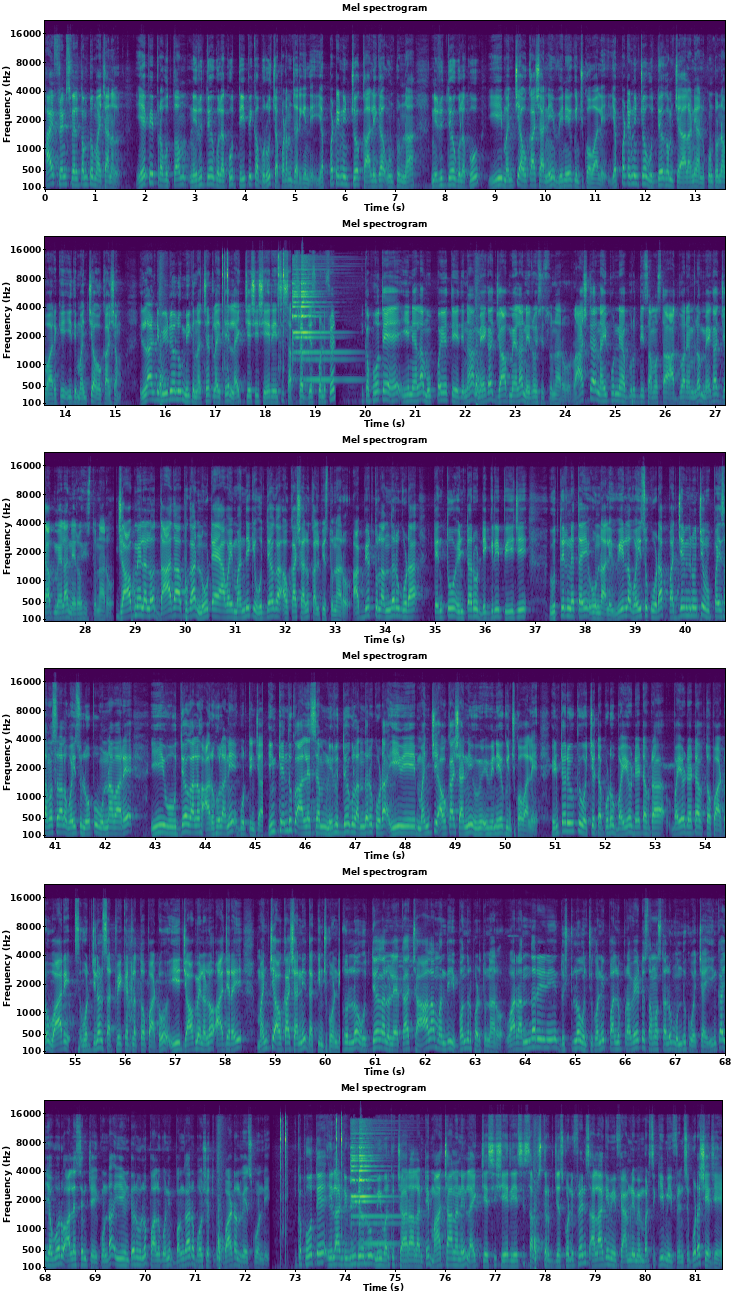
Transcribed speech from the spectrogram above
Hi friends welcome to my channel. AP ప్రభుత్వం నిరుద్యోగులకు తీపి కబురు చెప్పడం జరిగింది. ఎప్పటి నుంచో ఖాళీగా ఉంటున్న నిరుద్యోగులకు ఈ మంచి అవకాశాన్ని వినియోగించుకోవాలి. ఎప్పటి నుంచో ఉద్యోగం చేయాలని అనుకుంటున్న వారికి ఇది మంచి అవకాశం. ఇలాంటి వీడియోలు మీకు నచ్చినట్లయితే లైక్ చేసి షేర్ చేసి సబ్స్క్రైబ్ చేసుకోండి ఫ్రెండ్స్. ఇకపోతే ఈ నెల ముప్పై తేదీన మెగా జాబ్ మేళా నిర్వహిస్తున్నారు. రాష్ట్ర నైపుణ్య అభివృద్ధి సంస్థ ఆధ్వర్యంలో మెగా జాబ్ మేళా నిర్వహిస్తున్నారు. జాబ్ మేళాలో దాదాపుగా నూట యాభై మందికి ఉద్యోగ అవకాశాలు కల్పిస్తున్నారు. అభ్యర్థులందరూ కూడా టెన్త్ ఇంటరు డిగ్రీ పీజీ ఉత్తీర్ణత ఉండాలి. వీళ్ళ వయసు కూడా పద్దెనిమిది నుంచి ముప్పై సంవత్సరాల వయసు లోపు ఉన్నవారే ఈ ఉద్యోగాలు అర్హులని గుర్తించారు. ఇంకెందుకు ఆలస్యం? నిరుద్యోగులందరూ కూడా ఈ మంచి అవకాశాన్ని వినియోగించుకోవాలి. ఇంటర్వ్యూకి వచ్చేటప్పుడు బయోడేటా బయోడేటాతో పాటు వారి ఒరిజినల్ సర్టిఫికెట్లతో పాటు ఈ జాబ్ మేళలో హాజరై మంచి అవకాశాన్ని దక్కించుకోండి. రోజుల్లో ఉద్యోగాలు లేక చాలామంది ఇబ్బందులు పడుతున్నారు. వారందరినీ దృష్టిలో ఉంచుకొని పలు ప్రైవేటు సంస్థలు ముందుకు వచ్చాయి. ఇంకా ఎవరు ఆలస్యం చేయకుండా ఈ ఇంటర్వ్యూలో పాల్గొని బంగారు భవిష్యత్తుకు బాటలు వేసుకోండి. ఇకపోతే ఇలాంటి వీడియోలు మీ వరకు చేరాలంటే మా ఛానల్ని లైక్ చేసి షేర్ చేసి సబ్స్క్రైబ్ చేసుకోండి ఫ్రెండ్స్. అలాగే మీ ఫ్యామిలీ మెంబర్స్కి మీ ఫ్రెండ్స్కి కూడా షేర్ చేయండి.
